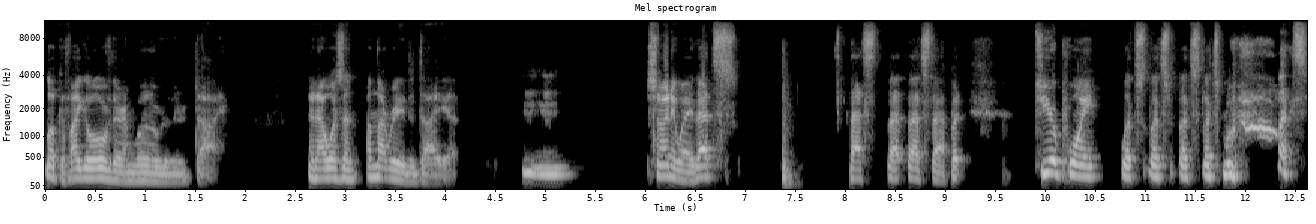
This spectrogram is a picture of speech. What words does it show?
look, if I go over there, I'm going over there to die. And I wasn't. I'm not ready to die yet. Mm-hmm. So anyway, that's that's that that's that. But to your point, let's let's let's let's move let's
